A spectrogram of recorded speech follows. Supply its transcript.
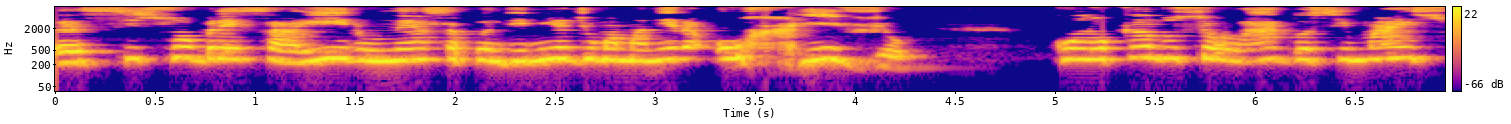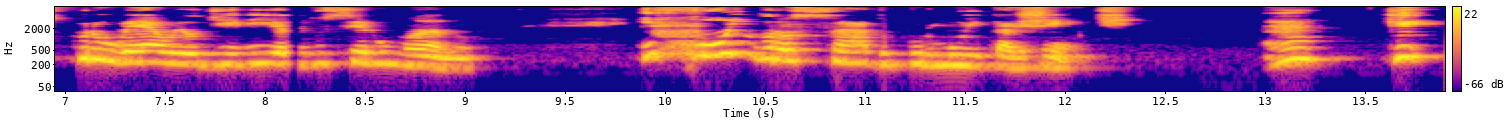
uh, se sobressaíram nessa pandemia de uma maneira horrível, colocando o seu lado assim mais cruel, eu diria, do ser humano. E foi engrossado por muita gente, né? que,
